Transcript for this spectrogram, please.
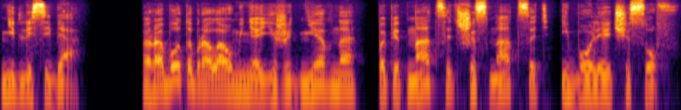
ни для себя. Работа брала у меня ежедневно по 15, 16 и более часов.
